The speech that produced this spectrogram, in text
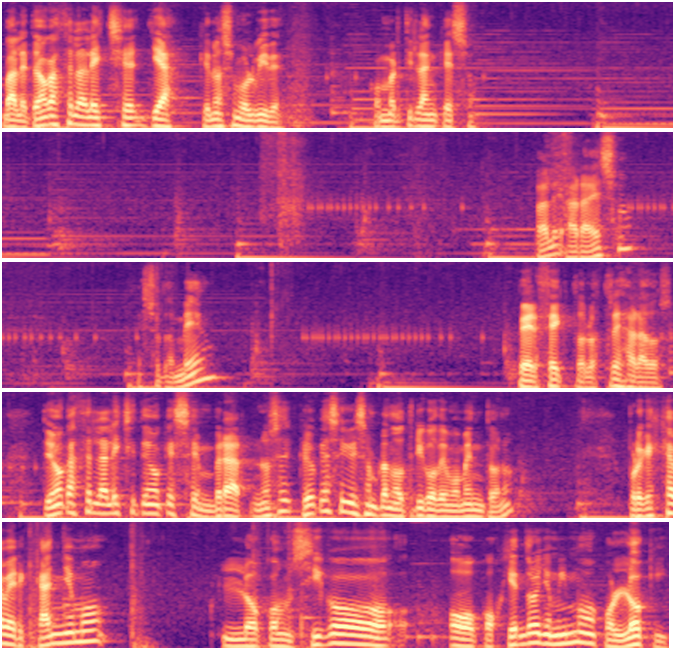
Vale, tengo que hacer la leche ya, que no se me olvide. Convertirla en queso. Vale, ahora eso. Eso también. Perfecto, los tres arados. Tengo que hacer la leche y tengo que sembrar. No sé, creo que voy a seguir sembrando trigo de momento, ¿no? Porque es que, a ver, cáñamo lo consigo o cogiéndolo yo mismo con Loki.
